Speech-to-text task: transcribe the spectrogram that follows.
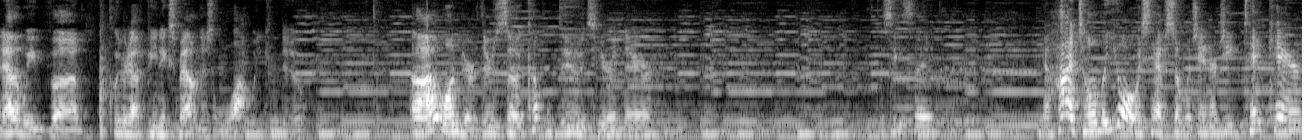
Now that we've uh, cleared out Phoenix Mountain, there's a lot we can do. Uh, I wonder, there's a couple dudes here and there. Does he say? Yeah, hi Tomba, you always have so much energy. Take care.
